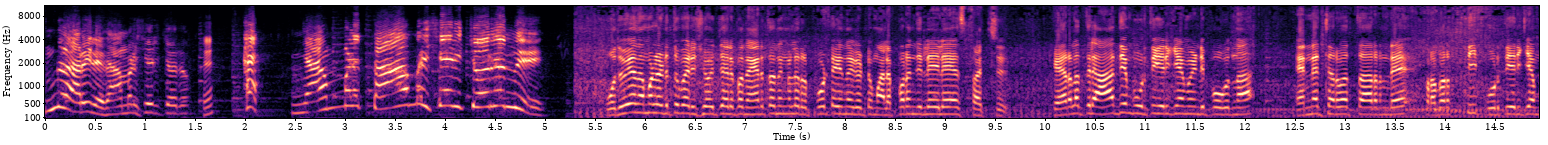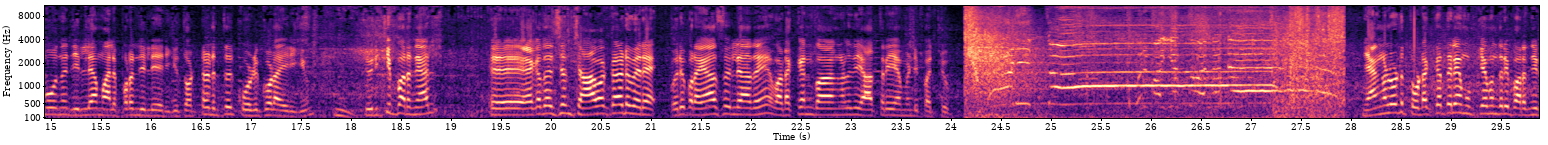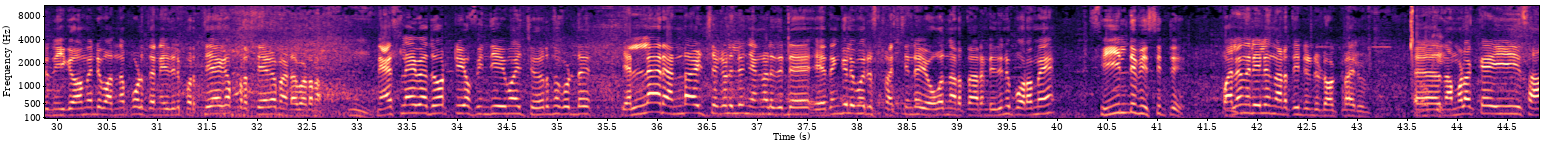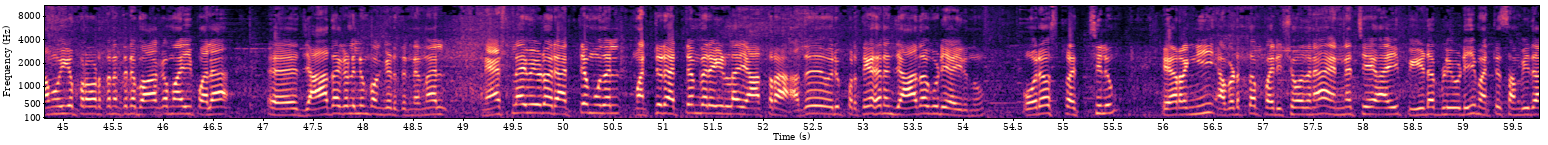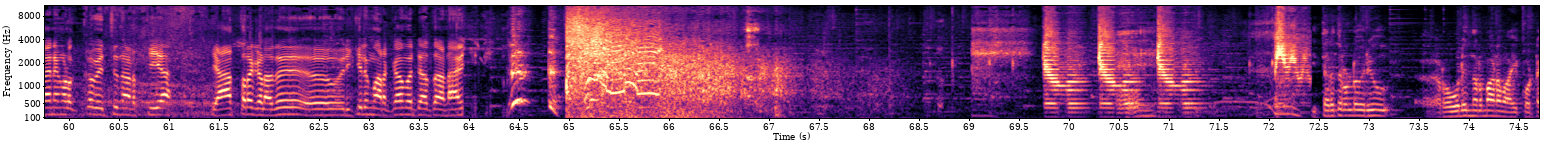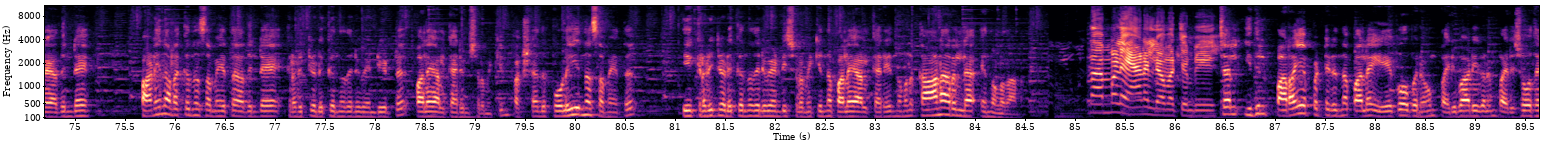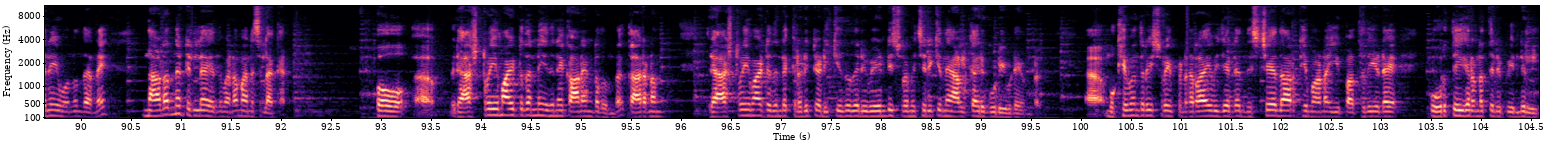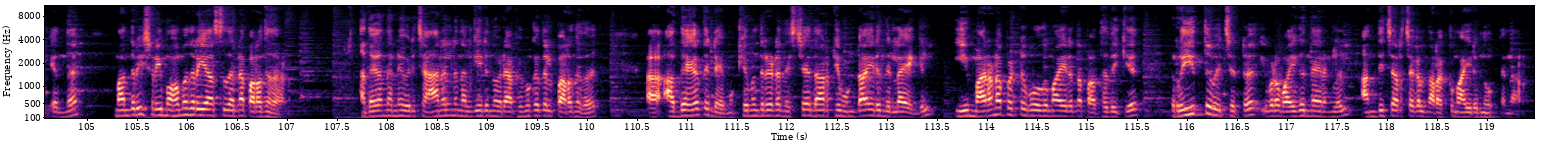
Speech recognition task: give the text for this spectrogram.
നിങ്ങൾ അറിയില്ലേ താമരശ്ശേരി ചോരം ഞമ്മൾ താമരശ്ശേരി ചോരന്ന് പൊതുവെ നമ്മൾ എടുത്ത് പരിശോധിച്ചാൽ ഇപ്പോൾ നേരത്തെ നിങ്ങൾ റിപ്പോർട്ട് ചെയ്യുന്ന കേട്ടു മലപ്പുറം ജില്ലയിലെ സ്ട്രെച്ച്. കേരളത്തിൽ ആദ്യം പൂർത്തീകരിക്കാൻ വേണ്ടി പോകുന്ന എൻ എച്ച് അറുപത്താറിന്റെ പ്രവൃത്തി പൂർത്തീകരിക്കാൻ പോകുന്ന ജില്ല മലപ്പുറം ജില്ലയായിരിക്കും. തൊട്ടടുത്ത് കോഴിക്കോടായിരിക്കും. ചുരുക്കി പറഞ്ഞാൽ ഏകദേശം ചാവക്കാട് വരെ ഒരു പ്രയാസമില്ലാതെ വടക്കൻ ഭാഗങ്ങളിൽ യാത്ര ചെയ്യാൻ വേണ്ടി പറ്റും. ഞങ്ങളോട് തുടക്കത്തിലെ മുഖ്യമന്ത്രി പറഞ്ഞിരുന്നു ഈ ഗവൺമെന്റ് വന്നപ്പോൾ തന്നെ ഇതിൽ പ്രത്യേക പ്രത്യേകം ഇടപെടണം. നാഷണൽ ഹൈവേ അതോറിറ്റി ഓഫ് ഇന്ത്യയുമായി ചേർന്നുകൊണ്ട് എല്ലാ രണ്ടാഴ്ചകളിലും ഞങ്ങൾ ഇതിന്റെ ഏതെങ്കിലും ഒരു സ്ട്രെച്ചിന്റെ യോഗം നടത്താറുണ്ട്. ഇതിന് പുറമെ ഫീൽഡ് വിസിറ്റ് പല നിലയിലും നടത്തിയിട്ടുണ്ട് ഡോക്ടർ അരുൺ. നമ്മളൊക്കെ ഈ സാമൂഹിക പ്രവർത്തനത്തിന്റെ ഭാഗമായി പല ജാഥകളിലും പങ്കെടുത്തിട്ടുണ്ട്. എന്നാൽ നാഷണൽ ഹൈവേയുടെ ഒരറ്റം മുതൽ മറ്റൊരറ്റം വരെയുള്ള യാത്ര അത് ഒരു പ്രത്യേകതരം ജാഥ കൂടിയായിരുന്നു. ഓരോ സ്ട്രെച്ചിലും ഇറങ്ങി അവിടുത്തെ പരിശോധന N H I P W D മറ്റ് സംവിധാനങ്ങളൊക്കെ വെച്ച് നടത്തിയ യാത്രകൾ. അത് ഒരിക്കലും മറക്കാൻ പറ്റാത്തതാണ്. ഇത്തരത്തിലുള്ള ഒരു റോഡ് റോഡ് നിർമ്മാണമായിക്കോട്ടെ അതിന്റെ പണി നടക്കുന്ന സമയത്ത് അതിന്റെ ക്രെഡിറ്റ് എടുക്കുന്നതിന് വേണ്ടിയിട്ട് പല ആൾക്കാരും ശ്രമിക്കും. പക്ഷേ അത് പൊളിയുന്ന സമയത്ത് ഈ ക്രെഡിറ്റ് എടുക്കുന്നതിന് വേണ്ടി ശ്രമിക്കുന്ന പല ആൾക്കാരെയും നമ്മൾ കാണാറില്ല എന്നുള്ളതാണ്. നമ്മളെയാണല്ലോ മച്ചമ്പി. വെച്ചാൽ ഇതിൽ പറയപ്പെട്ടിരുന്ന പല ഏകോപനവും പരിപാടികളും പരിശോധനയും ഒന്നും തന്നെ നടന്നിട്ടില്ല എന്ന് വേണം മനസ്സിലാക്കാൻ. ഇപ്പോൾ രാഷ്ട്രീയമായിട്ട് തന്നെ ഇതിനെ കാണേണ്ടതുണ്ട്. കാരണം രാഷ്ട്രീയമായിട്ട് ഇതിന്റെ ക്രെഡിറ്റ് അടിക്കുന്നതിന് വേണ്ടി ശ്രമിച്ചിരിക്കുന്ന ആൾക്കാർ കൂടി ഇവിടെയുണ്ട്. മുഖ്യമന്ത്രി ശ്രീ പിണറായി വിജയന്റെ നിശ്ചയദാർഢ്യമാണ് ഈ പദ്ധതിയുടെ പൂർത്തീകരണത്തിന് പിന്നിൽ എന്ന് മന്ത്രി ശ്രീ മുഹമ്മദ് റിയാസ് തന്നെ പറഞ്ഞതാണ്. അദ്ദേഹം തന്നെ ഒരു ചാനലിന് നൽകിയിരുന്ന ഒരു അഭിമുഖത്തിൽ പറഞ്ഞത് അദ്ദേഹത്തിന്റെ മുഖ്യമന്ത്രിയുടെ നിശ്ചയദാർഢ്യം ഉണ്ടായിരുന്നില്ല എങ്കിൽ ഈ മരണപ്പെട്ടു പോകുമായിരുന്ന പദ്ധതിക്ക് റീത്ത് വെച്ചിട്ട് ഇവിടെ വൈകുന്നേരങ്ങളിൽ അന്തിചർച്ചകൾ നടക്കുമായിരുന്നു എന്നാണ്.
